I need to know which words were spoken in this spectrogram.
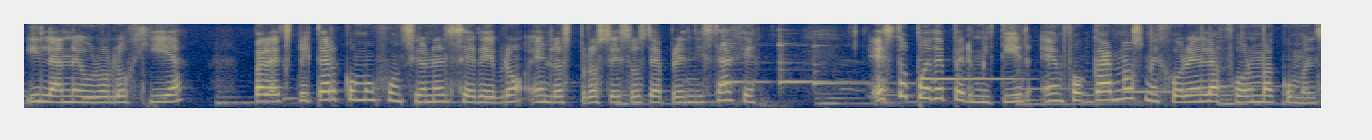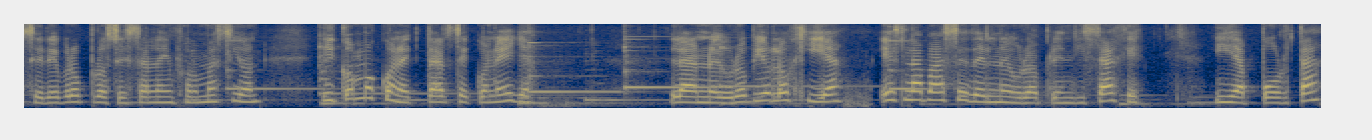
y la neurología para explicar cómo funciona el cerebro en los procesos de aprendizaje. Esto puede permitir enfocarnos mejor en la forma como el cerebro procesa la información y cómo conectarse con ella. La neurobiología es la base del neuroaprendizaje y aporta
